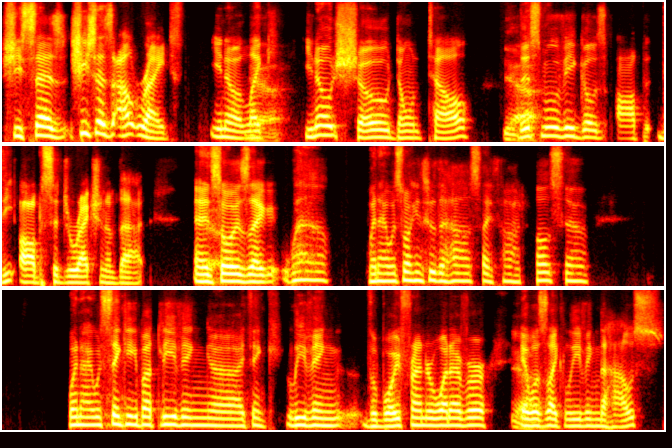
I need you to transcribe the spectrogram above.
she says she says outright, you know, like yeah, you know, show don't tell. yeah. this movie goes op the opposite direction of that and Yeah. it's always like well when i was walking through the house i thought also when i was thinking about leaving uh, i think leaving the boyfriend or whatever yeah. it was like leaving the house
